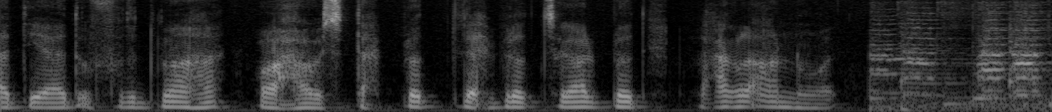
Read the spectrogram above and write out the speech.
aad iyo aad u fudud maaha waa saddex bilood lix bilood sagaal bilood lacag la'aanna waa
